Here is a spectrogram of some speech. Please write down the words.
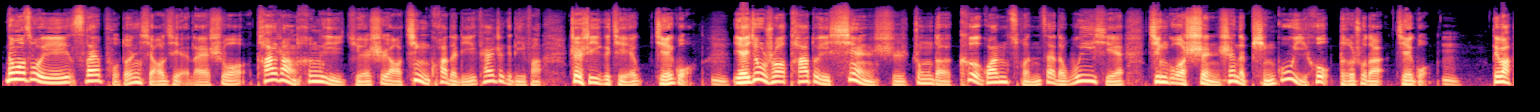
那么，作为斯泰普敦小姐来说，她让亨利爵士要尽快的离开这个地方，这是一个结结果。嗯，也就是说，她对现实中的客观存在的威胁，经过审慎的评估以后得出的结果。嗯，对吧？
